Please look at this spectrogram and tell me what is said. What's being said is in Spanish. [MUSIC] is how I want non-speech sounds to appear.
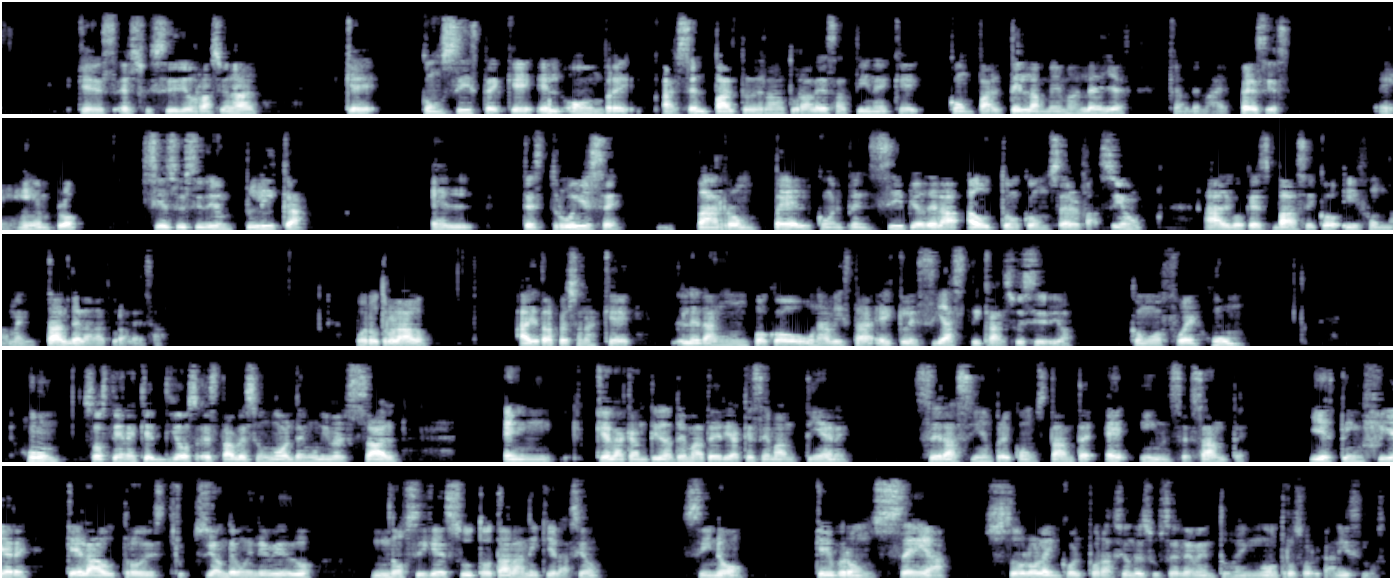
que es el suicidio racional, que consiste que el hombre, al ser parte de la naturaleza, tiene que compartir las mismas leyes que las demás especies. Ejemplo, si el suicidio implica el destruirse, va a romper con el principio de la autoconservación, algo que es básico y fundamental de la naturaleza. Por otro lado, hay otras personas que le dan un poco una vista eclesiástica al suicidio, como fue Hume. Hume sostiene que Dios establece un orden universal en que la cantidad de materia que se mantiene será siempre constante e incesante. Y este infiere que la autodestrucción de un individuo no sigue su total aniquilación, sino que broncea solo la incorporación de sus elementos en otros organismos,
